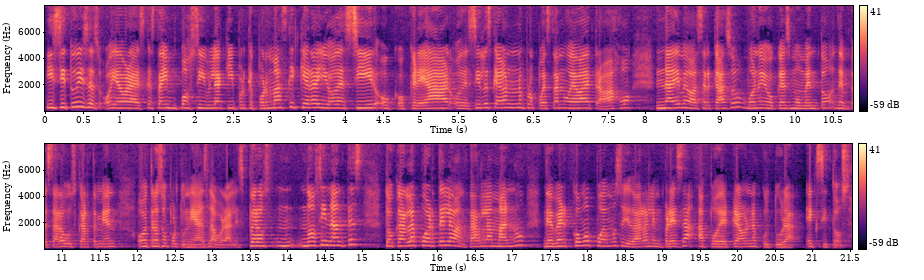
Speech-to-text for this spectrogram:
Y si tú dices, oye, ahora es que está imposible aquí, porque por más que quiera yo decir o, o crear o decirles que hagan una propuesta nueva de trabajo, nadie me va a hacer caso, bueno, yo creo que es momento de empezar a buscar también otras oportunidades laborales. Pero no sin antes tocar la puerta y levantar la mano de ver cómo podemos ayudar a la empresa a poder crear una cultura exitosa.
